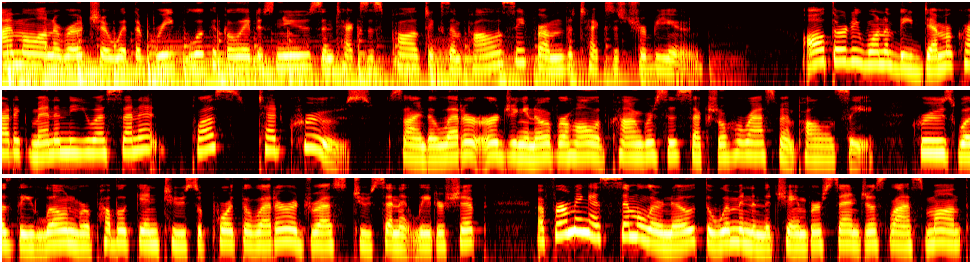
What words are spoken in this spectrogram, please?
I'm Alana Rocha with a brief look at the latest news in Texas politics and policy from the Texas Tribune. All 31 of the Democratic men in the U.S. Senate, plus Ted Cruz, signed a letter urging an overhaul of Congress's sexual harassment policy. Cruz was the lone Republican to support the letter addressed to Senate leadership, affirming a similar note the women in the chamber sent just last month,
